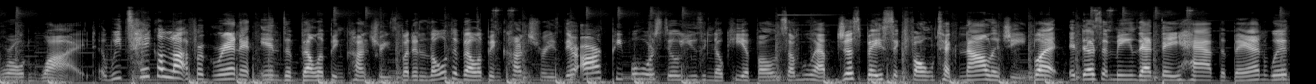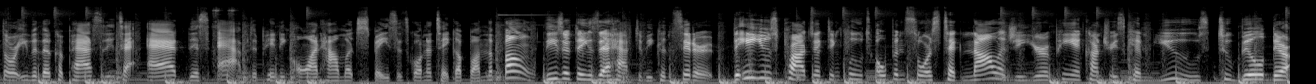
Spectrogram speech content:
worldwide. We take a lot for granted in developing countries, but in low developing countries, there are people who are still using Nokia phones, some who have just basic phone technology, but it doesn't mean that they have the bandwidth or even the capacity to add this app depending on how much space it's going to take up on the phone. These are things that have to be considered. The EU's project includes open source technology European countries can use to build their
